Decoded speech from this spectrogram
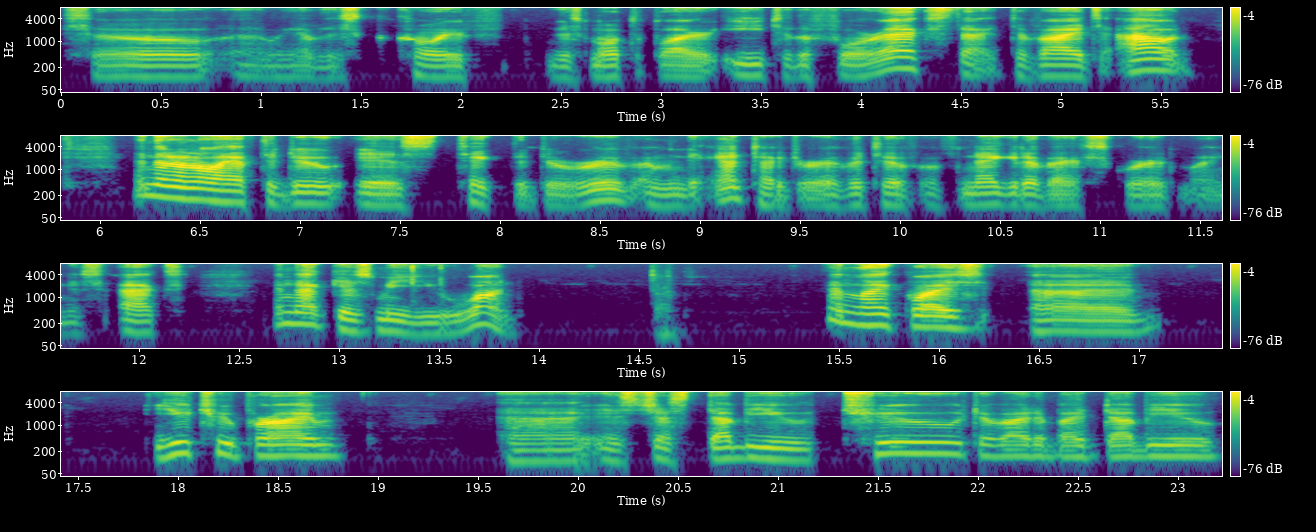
So uh, we have this this multiplier e to the 4x that divides out. And then all I have to do is take the derivative, I mean the antiderivative of negative x squared minus x, and that gives me u1. And likewise, uh, u2 prime uh, is just w2 divided by w,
